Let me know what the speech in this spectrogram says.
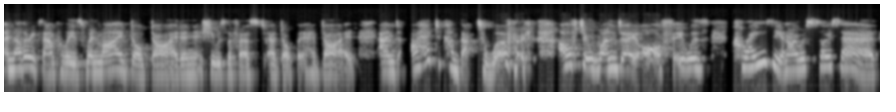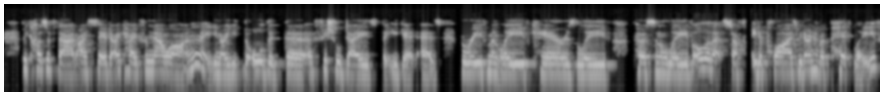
Another example is when my dog died and she was the first dog that had died and I had to come back to work after one day off. It was crazy and I was so sad because of that. I said, okay, from now on, you know, the, all the, the official days that you get as bereavement leave, carers leave, personal leave, all of that stuff, it applies. We don't have a pet leave.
